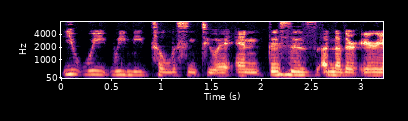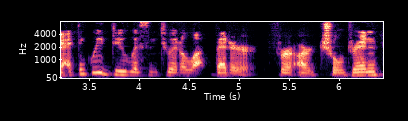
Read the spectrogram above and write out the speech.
you we we need to listen to it, and this mm-hmm. is another area. I think we do listen to it a lot better for our children.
